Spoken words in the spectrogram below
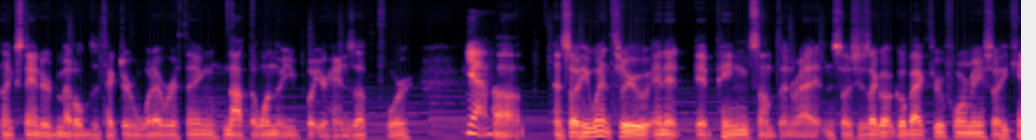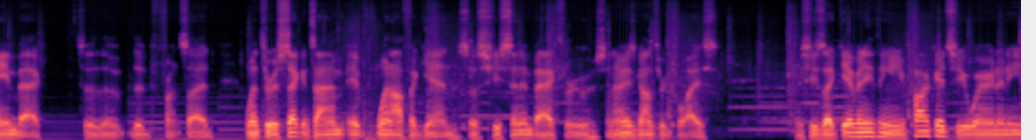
like standard metal detector whatever thing, not the one that you put your hands up for. yeah. Um, and so he went through and it it pinged something, right? And so she's like, "Oh, go back through for me." So he came back to the the front side. Went through a second time, it went off again. So she sent him back through. So now he's gone through twice. And she's like, "Do you have anything in your pockets? Are you wearing any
